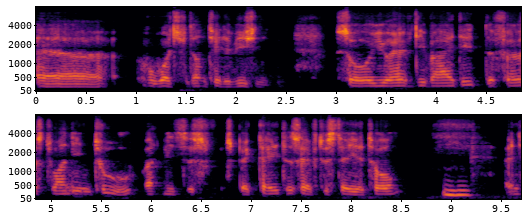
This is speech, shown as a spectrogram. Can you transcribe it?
uh, who watch it on television. So you have divided the first one in two. That means the spectators have to stay at home, mm-hmm. and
